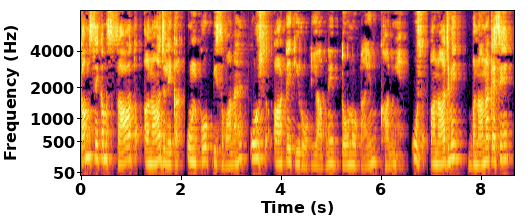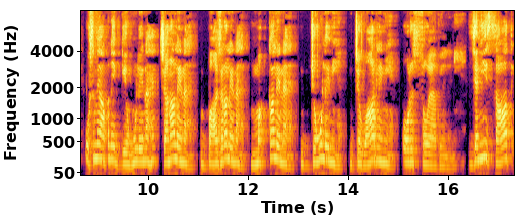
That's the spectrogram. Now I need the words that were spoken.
कम से कम सात अनाज लेकर उनको पिसवाना है। और उस आटे की रोटी आपने दोनों टाइम खानी है। उस अनाज में बनाना कैसे है? उसमें आपने गेहूँ लेना है, चना लेना है, बाजरा लेना है, मक्का लेना है, जौ लेनी है, जवार लेनी है और सोयाबीन लेनी है। यानी सात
